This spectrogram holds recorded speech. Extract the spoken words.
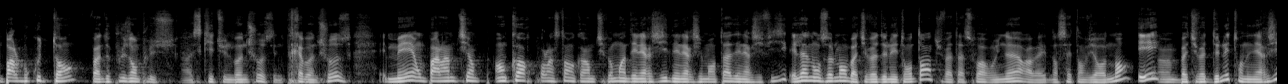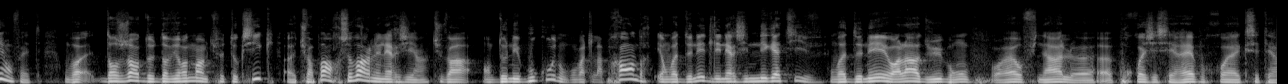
On parle beaucoup de temps, enfin de plus en plus, euh, ce qui est une bonne chose, c'est une très bonne chose, mais on parle un petit encore pour l'instant encore un petit peu moins d'énergie, d'énergie mentale, d'énergie physique. Et là non seulement bah tu vas donner ton temps, tu vas t'asseoir une heure avec dans cet environnement et euh, bah tu vas te donner ton énergie en fait. On va dans ce genre de- d'environnement un petit peu toxique, euh, tu vas pas en recevoir l'énergie, hein. tu vas en donner beaucoup, donc on va te la prendre et on va te donner de l'énergie négative. On va te donner voilà du bon au final euh, euh, pourquoi j'essaierai, pourquoi etc.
